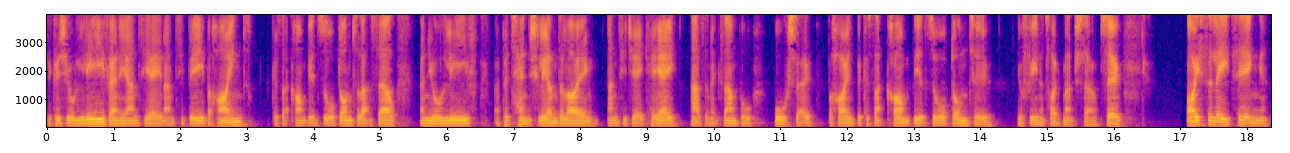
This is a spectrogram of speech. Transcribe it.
because you'll leave any anti-A and anti-B behind because that can't be absorbed onto that cell and you'll leave a potentially underlying anti-JKA as an example also behind because that can't be absorbed onto your phenotype match cell. So isolating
